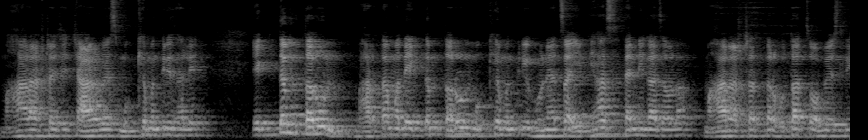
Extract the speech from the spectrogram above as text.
महाराष्ट्राचे चार वेळेस मुख्यमंत्री झाले. एकदम तरुण भारतामध्ये एकदम तरुण मुख्यमंत्री होण्याचा इतिहास त्यांनी गाजवला. महाराष्ट्रात तर होताच ऑब्विसली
